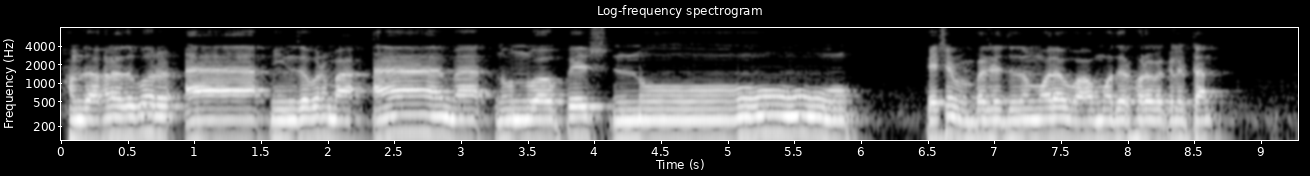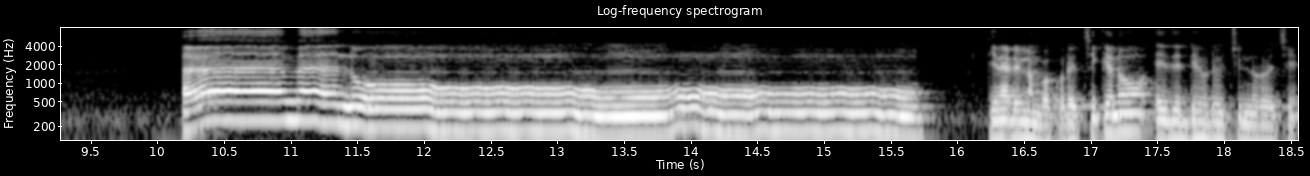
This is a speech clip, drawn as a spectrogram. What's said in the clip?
হামজা খানা জবর, আ, মিম জবর মা, আ, মা, নুন ওয়াও পেশ, নু। পেশের পাশে জমলা ওয়াও মদের হর হয় কালিফটান আমানু কিনারি লম্বা করে চিকেনও এই যে ঢেউ ঢেউ চিহ্ন রয়েছে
